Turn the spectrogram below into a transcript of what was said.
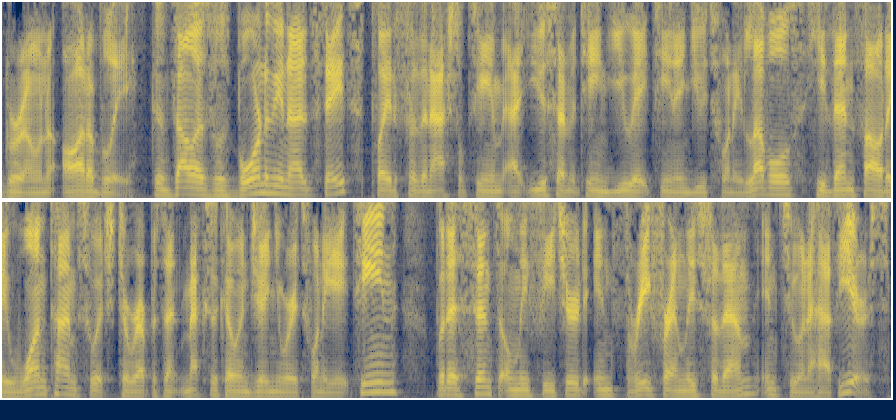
groan audibly. Gonzalez was born in the United States, played for the national team at U17, U18, and U20 levels. He then filed a one time switch to represent Mexico in January 2018, but has since only featured in three friendlies for them in two and a half years.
